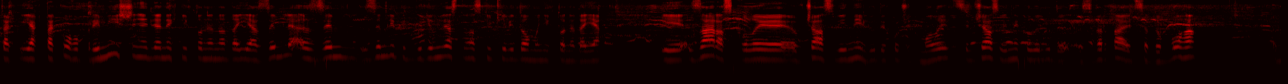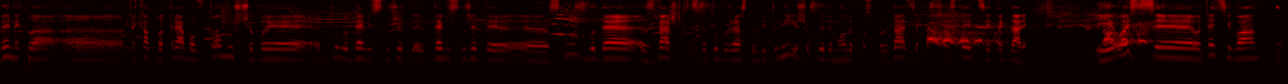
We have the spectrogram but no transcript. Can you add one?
так як такого приміщення для них ніхто не надає. Земля зем, землі під будівництво, наскільки відомо, ніхто не дає. І зараз, коли в час війни люди хочуть молитися, в час війни, коли люди звертаються до Бога, виникла е, така потреба в тому, щоб було де відслужити, де відслужити е, службу, де звершити святу божественну літургію, щоб люди могли посповідатися, причаститися і так далі. І ось е, отець Іван е,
